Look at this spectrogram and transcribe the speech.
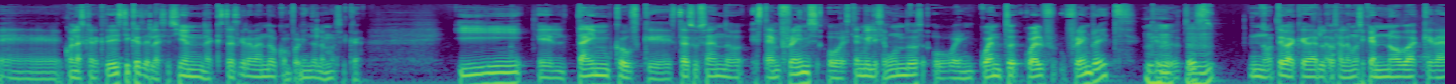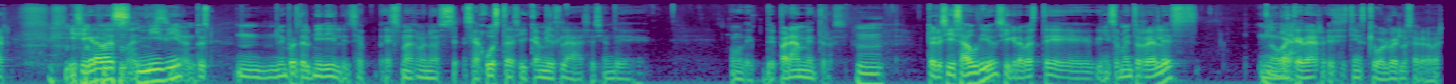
eh, con las características de la sesión en la que estás grabando o componiendo la música y el time code que estás usando está en frames o está en milisegundos o en cuánto cuál frame rate entonces no te va a quedar o sea la música no va a quedar y si grabas MIDI pues mm, no importa el MIDI es más o menos se ajusta si cambias la sesión de como de, parámetros mm. pero si es audio si grabaste instrumentos reales no va a quedar ese tienes que volverlos a grabar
